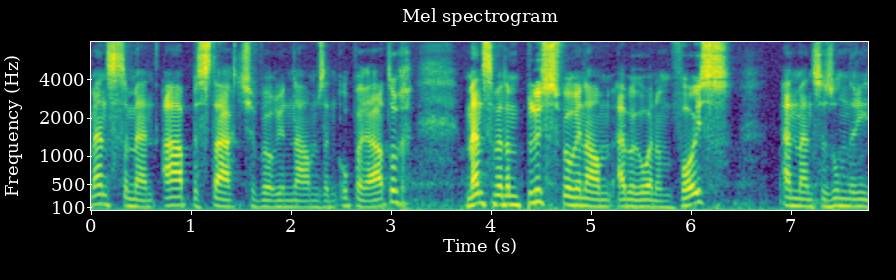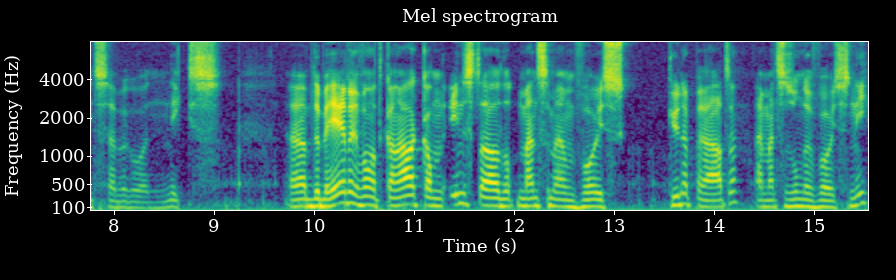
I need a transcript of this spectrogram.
Mensen met een apenstaartje voor hun naam zijn operator. Mensen met een plus voor hun naam hebben gewoon een voice. En mensen zonder iets hebben gewoon niks. Uh, de beheerder van het kanaal kan instellen dat mensen met een voice kunnen praten en mensen zonder voice niet.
